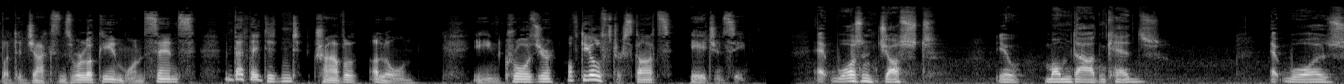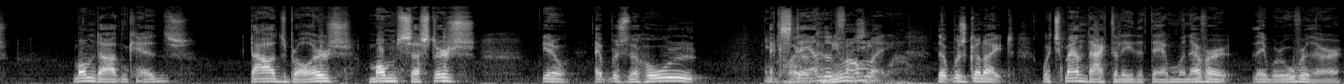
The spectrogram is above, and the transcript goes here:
But the Jacksons were lucky in one sense, in that they didn't travel alone. Ian Crozier of the Ulster Scots Agency. It wasn't just, you know, mum, dad, and kids. It was mum, dad, and kids, dad's brothers, mum's sisters. You know, it was the whole extended community. family that was going out, which meant actually that then, whenever they were over there,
